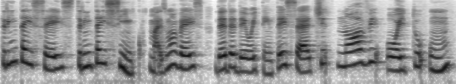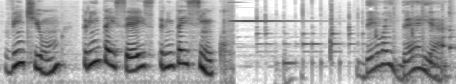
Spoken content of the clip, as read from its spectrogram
36 35. Mais uma vez, DDD 87 981 21 36 35. Deu a ideia!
